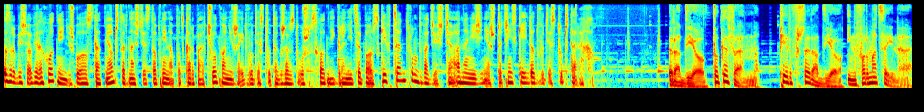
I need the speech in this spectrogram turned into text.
Zrobi się o wiele chłodniej niż było ostatnio, 14 stopni na Podkarpaciu, poniżej 20 także wzdłuż wschodniej granicy Polski, w centrum 20, a na nizinie szczecińskiej do 24. Radio TOK FM. Pierwsze radio informacyjne.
